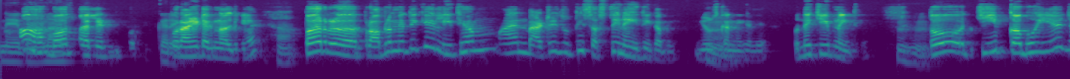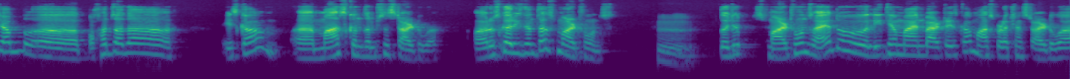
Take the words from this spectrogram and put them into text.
ने हाँ, हाँ बहुत पहले पुरानी टेक्नोलॉजी है। हाँ. पर प्रॉब्लम ये थी कि लिथियम आयन बैटरीज उतनी सस्ती नहीं थी कभी यूज़ करने के लिए उतनी चीप नहीं थी। तो चीप कब हुई है जब बहुत ज़्यादा इसका मास कंजम्पशन स्टार्ट हुआ और उसका रीजन था स्मार्टफोन्स तो जब स्मार्टफोन्स आए तो लिथियम आयन बैटरीज का मास प्रोडक्शन स्टार्ट हुआ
